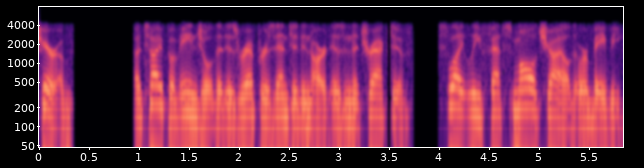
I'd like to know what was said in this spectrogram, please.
Cherub. A type of angel that is represented in art as an attractive, slightly fat small child or baby.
